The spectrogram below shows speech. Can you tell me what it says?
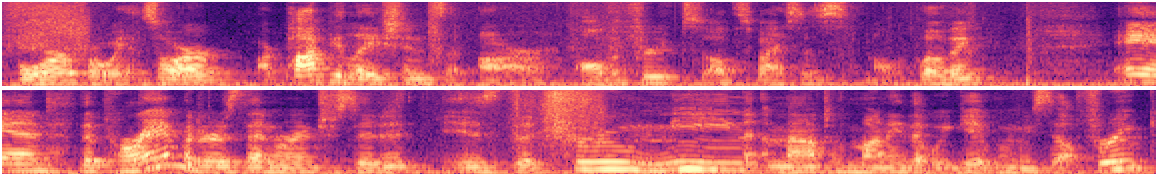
for, for we, so our, our populations are all the fruits, all the spices, all the clothing. And the parameters then we're interested in is the true mean amount of money that we get when we sell fruit,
